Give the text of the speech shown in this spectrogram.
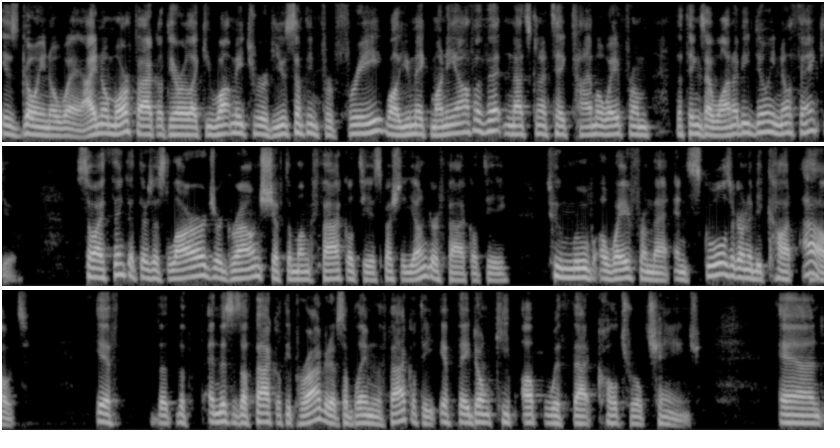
is going away. I know more faculty are like, you want me to review something for free while you make money off of it, and that's going to take time away from the things I want to be doing. No, thank you. So I think that there's this larger ground shift among faculty, especially younger faculty, to move away from that. And schools are going to be caught out if the, the and this is a faculty prerogative, so I'm blaming the faculty, if they don't keep up with that cultural change. And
